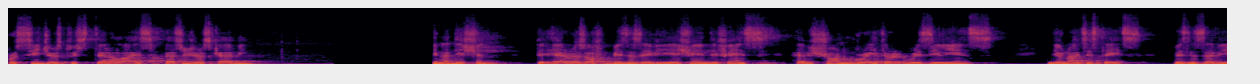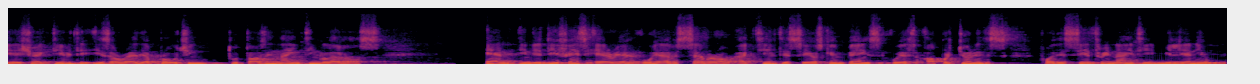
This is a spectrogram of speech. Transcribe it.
procedures to sterilize passengers' cabin. In addition, the areas of business aviation and defense have shown greater resilience. In the United States, business aviation activity is already approaching 2019 levels, and in the defense area, we have several activity sales campaigns with opportunities for the C390 Millennium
